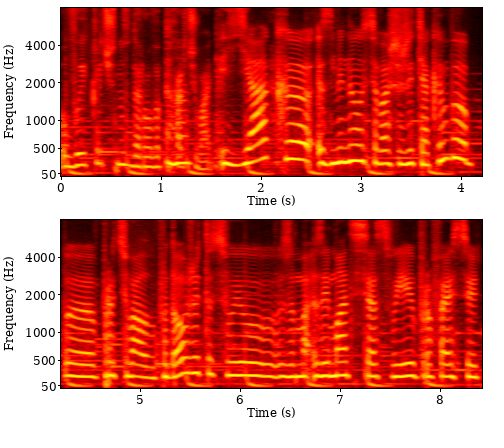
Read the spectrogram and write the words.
виключно здорове Ага. харчування. Як е, змінилося ваше життя? Ким ви е, працювали? Ви продовжуєте свою займатися своєю професією?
